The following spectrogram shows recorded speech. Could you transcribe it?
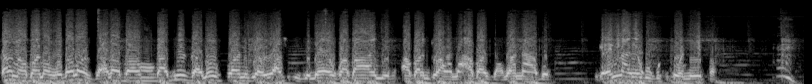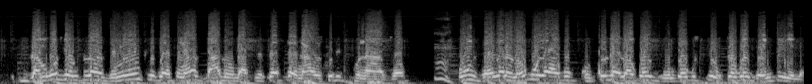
Kangabana ngoba abazala bam babiza loo fani ke uyahlukileyo kwabanye abantwana abazalwa nabo ngenxa yokukuhlonipha. Ndizama ukuthi ke mhlula zinintsi ke singazibalula sisese nazo. Sithi sifunazo umzekelo nobuya kuguqulelwa kwezinto ekusingiswe kwezempilo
